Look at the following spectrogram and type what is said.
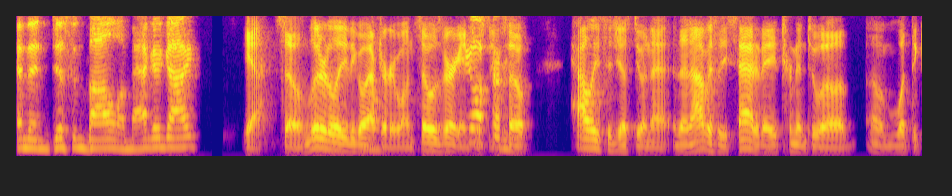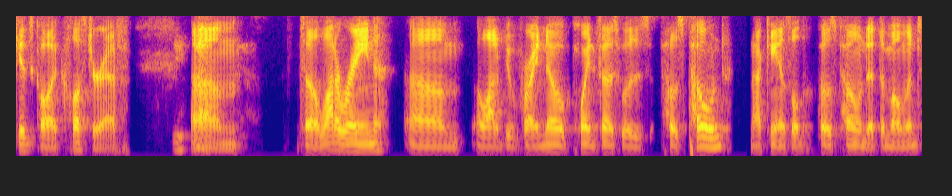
and then disembowel a MAGA guy. Yeah. So literally they go after everyone. So it was very They go after interesting. So Hallie suggests doing that. And then obviously Saturday turned into a um, what the kids call a cluster F. Um, so a lot of rain. Um, a lot of people probably know Point Fest was postponed, not canceled, postponed at the moment.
